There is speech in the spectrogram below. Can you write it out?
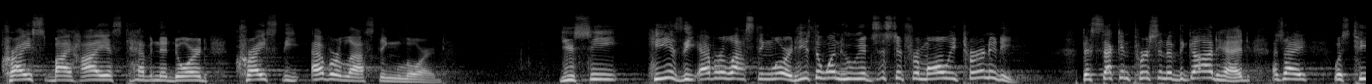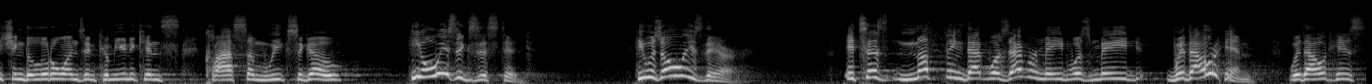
Christ by highest heaven adored, Christ the everlasting Lord. You see, He is the everlasting Lord. He's the one who existed from all eternity. The second person of the Godhead, as I was teaching the little ones in communicants class some weeks ago, He always existed. He was always there. It says nothing that was ever made was made without him, without his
